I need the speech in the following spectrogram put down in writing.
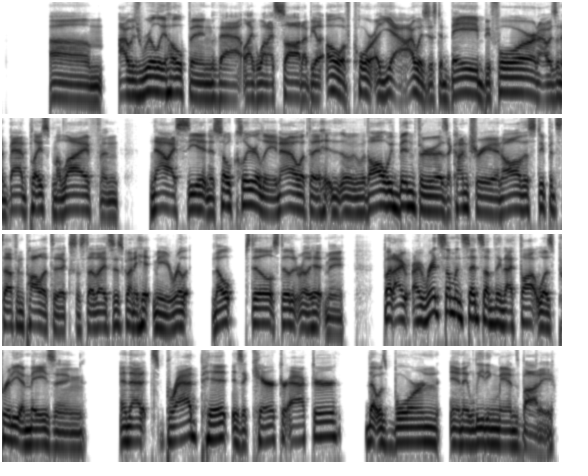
Um, I was really hoping that like when I saw it, I'd be like, oh, of course, uh, yeah, I was just a babe before, and I was in a bad place in my life, and now I see it and it's so clearly now with the uh, with all we've been through as a country and all this stupid stuff in politics and stuff, it's just going to hit me. Really, nope, still still didn't really hit me. But I I read someone said something that I thought was pretty amazing, and that it's Brad Pitt is a character actor that was born in a leading man's body.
